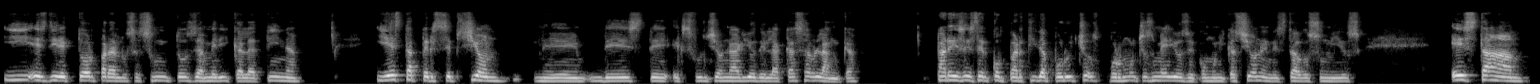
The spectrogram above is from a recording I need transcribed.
y es director para los asuntos de América Latina y esta percepción eh, de este exfuncionario de la Casa Blanca parece ser compartida por muchos, por muchos medios de comunicación en Estados Unidos. Esta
